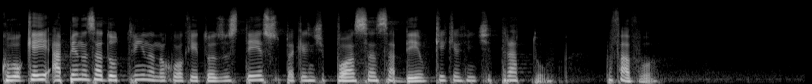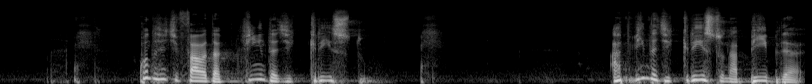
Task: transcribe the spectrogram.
Coloquei apenas a doutrina, não coloquei todos os textos, para que a gente possa saber o que, que a gente tratou. Por favor. Quando a gente fala da vinda de Cristo, a vinda de Cristo na Bíblia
